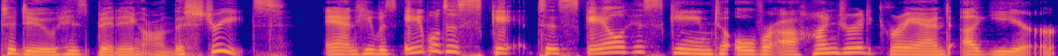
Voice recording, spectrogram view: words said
to do his bidding on the streets. And he was able to scale, to scale his scheme to over a hundred grand a year,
